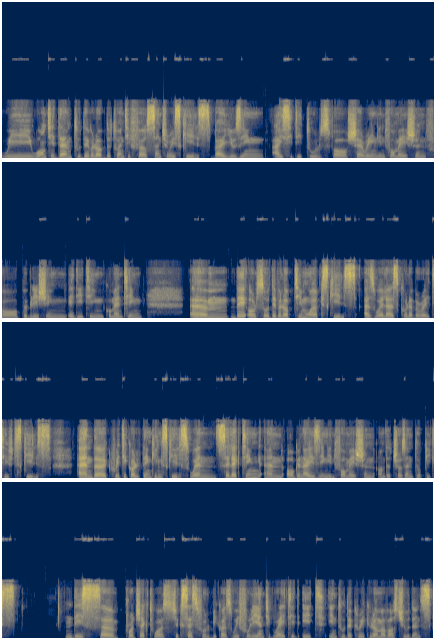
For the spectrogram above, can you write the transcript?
we wanted them to develop the 21st century skills by using ICT tools for sharing information, for publishing, editing, commenting. Um, they also developed teamwork skills as well as collaborative skills and uh, critical thinking skills when selecting and organizing information on the chosen topics. This uh, project was successful because we fully integrated it into the curriculum of our students.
